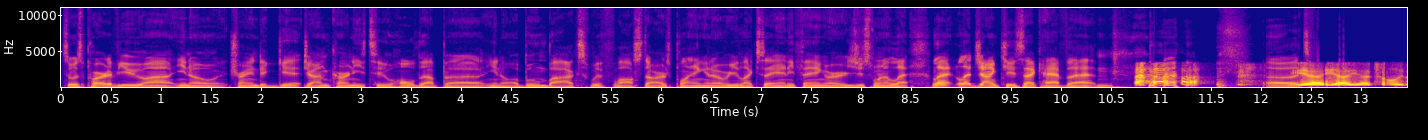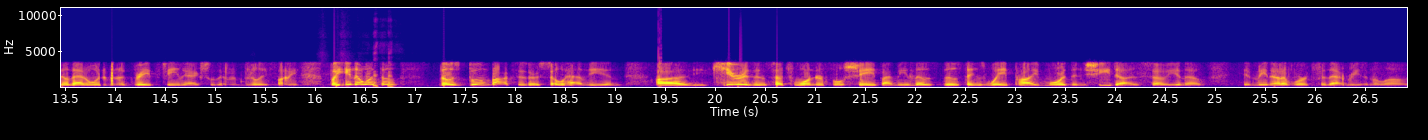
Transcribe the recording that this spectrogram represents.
So, as part of you, uh, you know, trying to get John Carney to hold up, uh, you know, a boombox with Lost Stars playing it over you, like say anything, or you just want to let let let John Cusack have that? And uh, yeah, yeah, yeah, totally. No, that would have been a great scene. Actually, that would have been really funny. But you know what though? those boom boxes are so heavy, and uh, Keira's in such wonderful shape. I mean, those those things weigh probably more than she does. So you know, it may not have worked for that reason alone.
